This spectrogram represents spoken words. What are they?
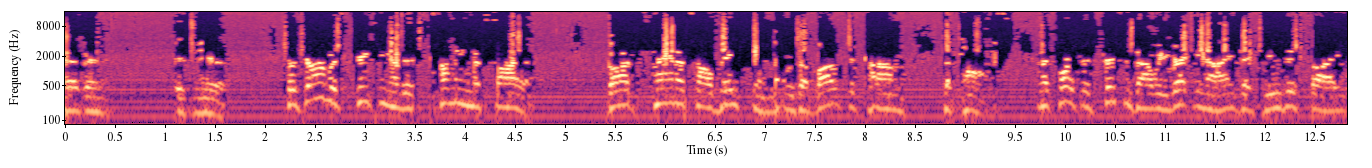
heaven is near. So John was preaching of this coming Messiah, God's plan of salvation that was about to come to pass. And of course, as Christians now, we recognize that Jesus Christ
